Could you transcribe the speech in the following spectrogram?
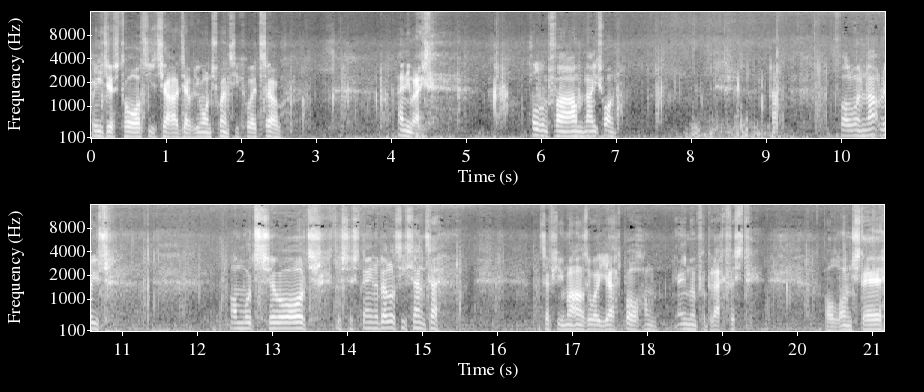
he just thought you charge everyone 20 quid so anyway Holden Farm, nice one. Following that route onwards towards the Sustainability Centre. A few miles away yet, but I'm aiming for breakfast or lunch there.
